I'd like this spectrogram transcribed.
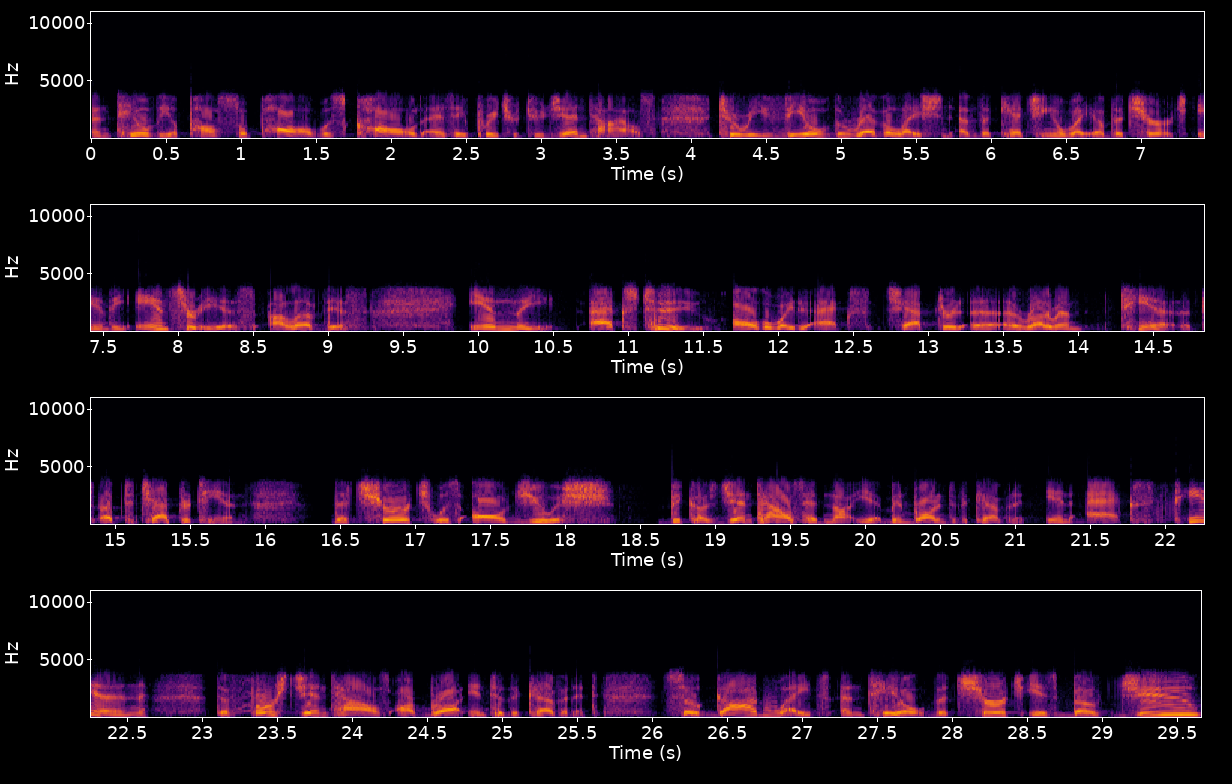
until the Apostle Paul was called as a preacher to Gentiles to reveal the revelation of the catching away of the church? And the answer is I love this. In the Acts 2, all the way to Acts chapter, uh, uh right around 10, up to chapter 10, the church was all Jewish because Gentiles had not yet been brought into the covenant. In Acts 10, the first Gentiles are brought into the covenant. So God waits until the church is both Jew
